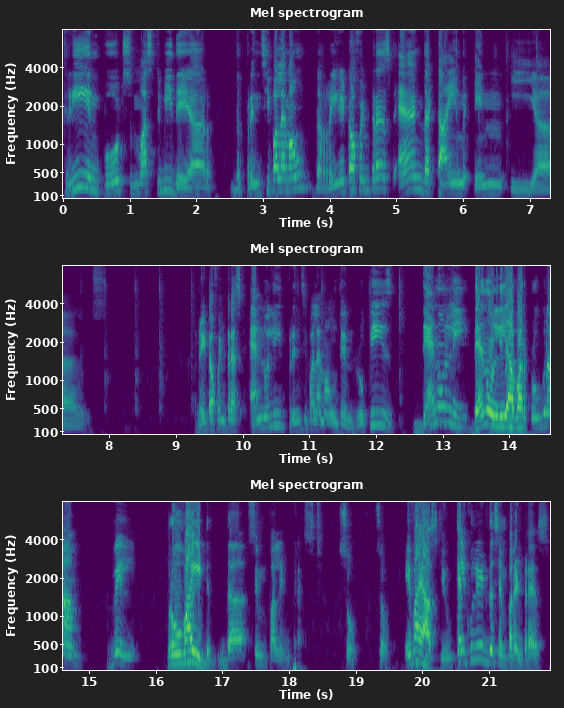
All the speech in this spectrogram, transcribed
three inputs must be there. The principal amount, the rate of interest and the time in years. Rate of interest annually, principal amount in rupees. Then only, then only our program will provide the simple interest. So, so if I ask you, calculate the simple interest.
